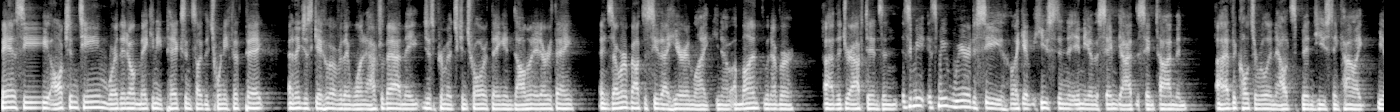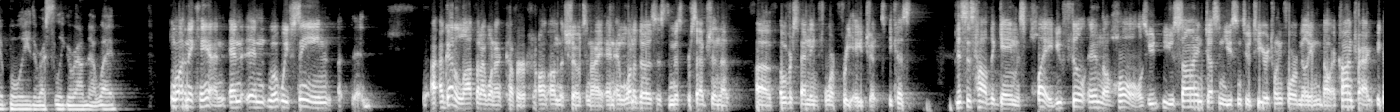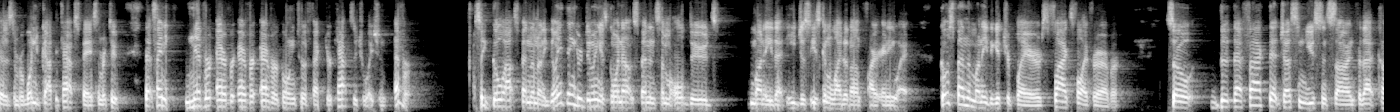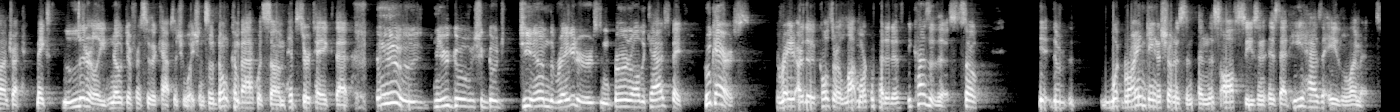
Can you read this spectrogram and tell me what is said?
fantasy auction team where they don't make any picks until like the twenty-fifth pick, and they just get whoever they want after that, and they just pretty much control everything and dominate everything. And so we're about to see that here in like you know a month, whenever uh, the draft ends, and it's gonna be it's gonna be weird to see like if Houston and Indy are the same guy at the same time, and uh, have the culture really now outspin Houston, kind of like you know bully the rest of the league around that way. Well, and they can, and and what we've seen, I- I've got a lot that I want to cover on, on the show tonight, and and one of those is the misperception of overspending for free agents because this is how the game is played. You fill in the holes. You you sign Justin Houston to a two-year, twenty-four million dollar contract because number one, you've got the cap space. Number two, that signing never, ever, ever, ever going to affect your cap situation ever. So you go out, spend the money. The only thing you're doing is going out and spending some old dude's money that he just he's going to light it on fire anyway. Go spend the money to get your players. Flags fly forever. So the, that fact that Justin Houston signed for that contract makes literally no difference to the cap situation. So don't come back with some hipster take that, ooh, you go should go GM the Raiders and burn all the cap space. Who cares? The Ra- or the Colts are a lot more competitive because of this. So it, the, what Brian Gaine has shown us in, in this offseason is that he has a limit.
